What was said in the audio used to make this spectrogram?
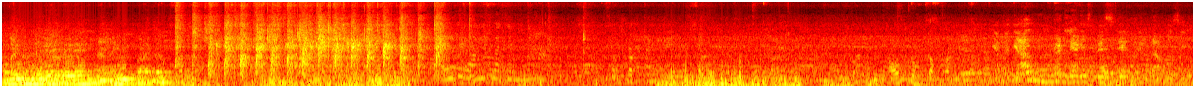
தமிழ்நாடு வேறு நன்றி வணக்கம் யாரும் முன்னாடி லேடிஸ் பேசிட்டே இருக்கிறாங்க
